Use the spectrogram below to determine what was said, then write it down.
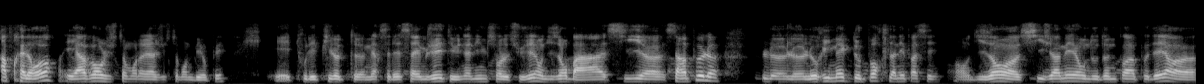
après l'erreur et avant justement le réajustement de BOP. Et tous les pilotes Mercedes AMG étaient unanimes sur le sujet en disant bah si euh, c'est un peu le, le, le, remake de Porsche l'année passée, en disant euh, si jamais on nous donne pas un peu d'air, euh,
